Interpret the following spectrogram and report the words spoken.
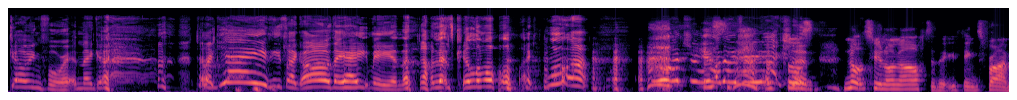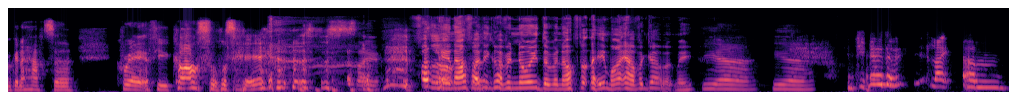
going for it, and they go, they're like, "Yay!" And he's like, "Oh, they hate me," and then let's kill them all. Like what? What, what reaction? Course, not too long after that, he thinks, "Right, I'm going to have to create a few castles here." so, funnily enough, I think I've annoyed them enough that they might have a go at me. Yeah, yeah. Do you know that, like, um,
